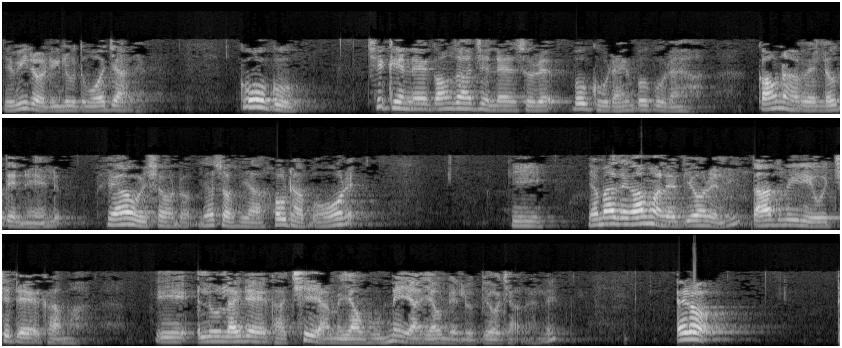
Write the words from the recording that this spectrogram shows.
တပည့်တော်ဒီလိုသဘောကျတယ်ကိုယ့်ကိုချစ်ခင်နဲ့ကောင်းစားခြင်းနဲ့ဆိုတဲ့ပုဂ္ဂိုလ်တိုင်းပုဂ္ဂိုလ်တိုင်းဟာကောင်းတာပဲလုပ်တဲ့နယ်လို့ ဘုရားကိုရှောက်တော့မြတ်စွာဘုရားဟုတ်တာပေါ့တဲ့ဒီညမစကားမှလည်းပြောတယ်လေသားသမီးတွေကိုချစ်တဲ့အခါမှာအေးအလိုလိုက်တဲ့အခါချစ်ရမရောက်ဘူးနှစ်ရရောက်တယ်လို့ပြောကြတယ်လေအဲ့တော့တ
